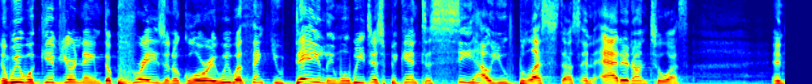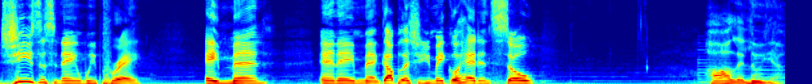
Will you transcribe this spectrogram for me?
And we will give your name the praise and the glory. We will thank you daily when we just begin to see how you've blessed us and added unto us. In Jesus' name we pray. Amen and amen. God bless you. You may go ahead and sow. Hallelujah.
